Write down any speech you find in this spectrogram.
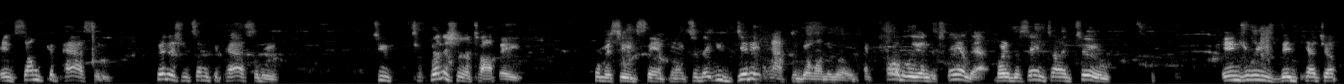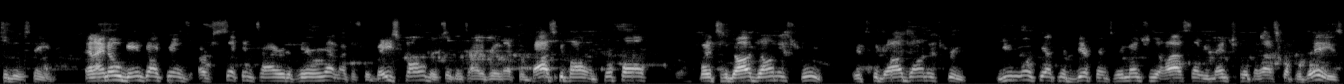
in some capacity, finish in some capacity to, to finish in the top eight from a seed standpoint so that you didn't have to go on the road. I totally understand that. But at the same time, too, injuries did catch up to this team. And I know Gamecock fans are sick and tired of hearing that, not just for baseball, they're sick and tired of hearing that for basketball and football. But it's the God's honest truth. It's the God's honest truth. You look at the difference. We mentioned it last night. We mentioned it the last couple days.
